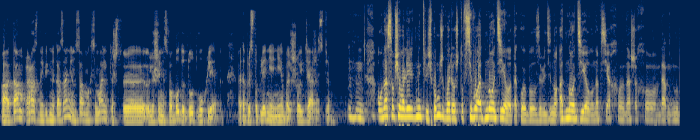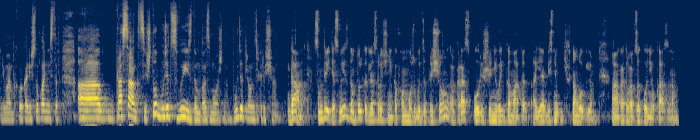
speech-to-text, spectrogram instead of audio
А, там разные виды наказания, но самое максимальное это э, лишение свободы до двух лет. Это преступление небольшой тяжести. Угу. А у нас вообще Валерий Дмитриевич, помнишь, говорил, что всего одно дело такое было заведено, одно дело на всех наших, э, да, мы понимаем, какое количество уклонистов. А, про санкции, что будет с выездом, возможно? Будет ли он запрещен? Да, смотрите, с выездом только для срочников он может быть запрещен как раз по решению военкомата. А я объясню технологию, а, которая в законе указана.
